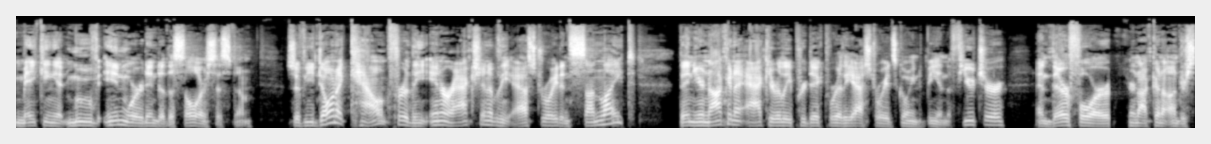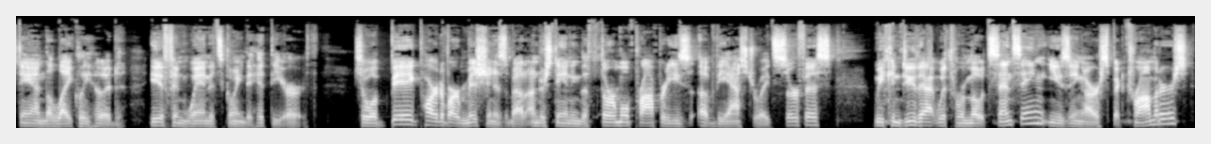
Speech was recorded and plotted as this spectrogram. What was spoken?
making it move inward into the solar system. So if you don't account for the interaction of the asteroid and sunlight, then you're not going to accurately predict where the asteroid's going to be in the future. And therefore, you're not going to understand the likelihood if and when it's going to hit the Earth. So a big part of our mission is about understanding the thermal properties of the asteroid's surface. We can do that with remote sensing using our spectrometers,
